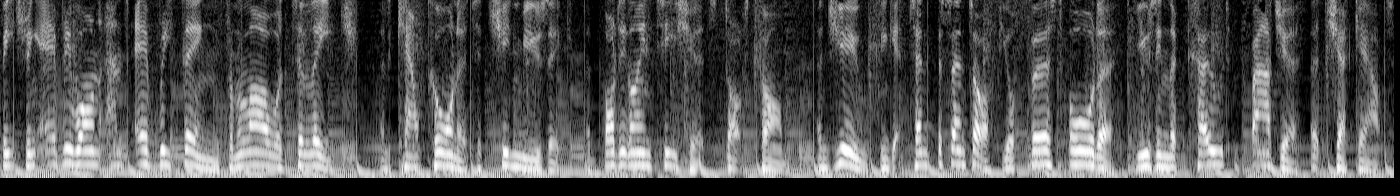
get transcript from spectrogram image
featuring everyone and everything from Larwood to Leach and Cow Corner to Chin Music at bodylinet-shirts.com. And you can get 10% off your first order using the code BADGER at checkout.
